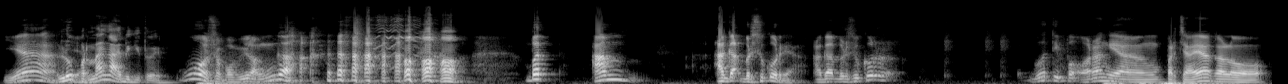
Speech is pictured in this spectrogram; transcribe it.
Ya. Lu ya. pernah nggak digituin? Wah, siapa bilang enggak? But I'm agak bersyukur ya. Agak bersyukur gue tipe orang yang percaya kalau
